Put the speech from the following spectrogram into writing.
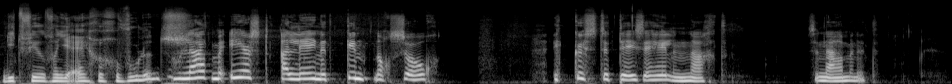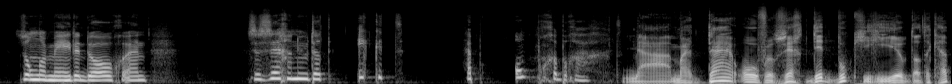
niet veel van je eigen gevoelens? Laat me eerst alleen het kind nog zoog. Ik kuste het deze hele nacht. Ze namen het. Zonder mededogen en ze zeggen nu dat ik het heb omgebracht. Ja, maar daarover zegt dit boekje hier dat ik heb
